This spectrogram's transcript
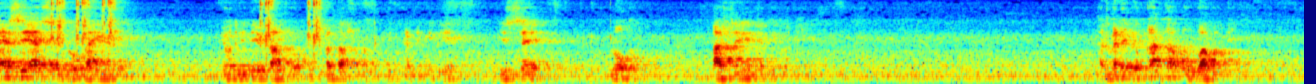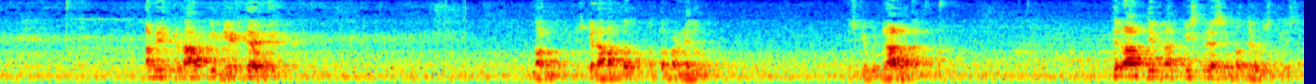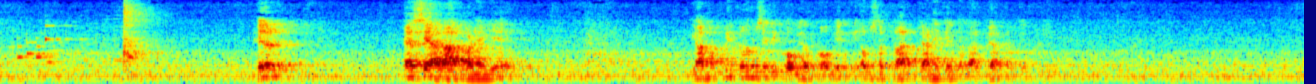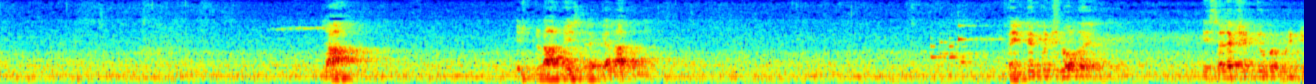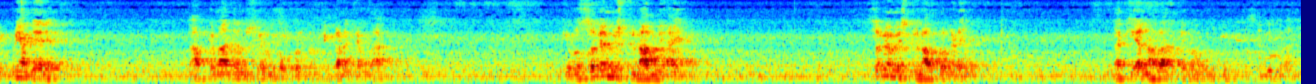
ऐसे ऐसे लोग आएँगे चौधरी देवदास को अपनी श्रद्धा सुमन अर्पित करने के लिए, जिससे लोग आश्चर्यचकित हो जाएँगे। और मैंने जो कहा था, वो हुआ वहाँ अब इस चुनाव की डेट तय होगी इसके नामांकन पत्र भरने दो। इसके विड्राल होने दो। फिर आप देखना किस तरह से बदल बसती फिर ऐसे हालात बनेंगे। कि आप अपनी कलम से लिखोगे और कहोगे कि अब सरकार जाने के कगार पे आकर के खड़ी जहाँ इस चुनाव में इस तरह के हालात बने। कहीं पे कुछ लोग इस इलेक्शन के ऊपर अपनी टिप्पणियाँ दे रहे हैं। आपके माध्यम से उनको खुल करके कहना चाहूँगा कि वो स्वयं इस चुनाव में आए स्वयं इस चुनाव को लड़े, ताकि इलाहाबाद के लोग उनकी तसली कराएँ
